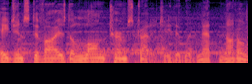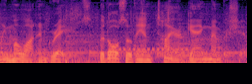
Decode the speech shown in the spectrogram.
Agents devised a long-term strategy that would net not only Mowat and Graves, but also the entire gang membership.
